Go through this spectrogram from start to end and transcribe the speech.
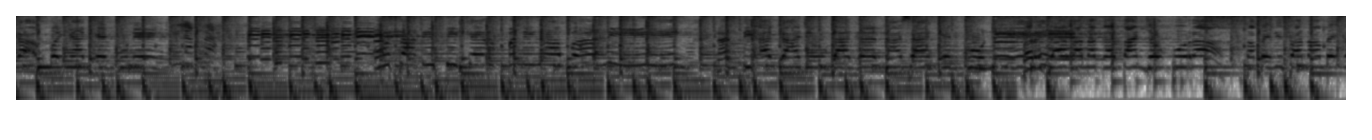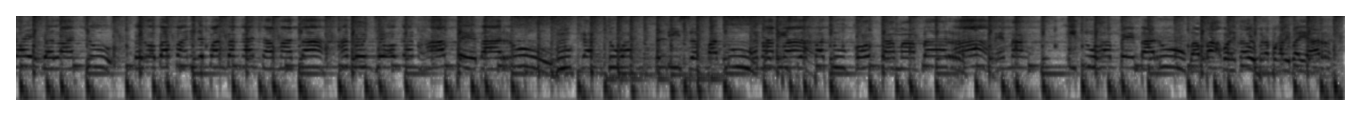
kak penyakit kuning. Usah dipikir bening bening. Nanti agak juga kena sakit kuning. Berjalan ke Tanjung Pura Sampai di sana ambil kain belacu Tengok bapak di depan bang kacamata Menunjukkan HP baru. Bukan tuan beli sepatu Kenapa? Beli sepatu kota mabar. Ah. Memang itu HP baru. Bapak boleh tahu berapa kali bayar?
